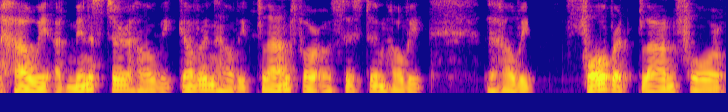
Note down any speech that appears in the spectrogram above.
how we administer, how we govern, how we plan for our system, how we uh, how we forward plan for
